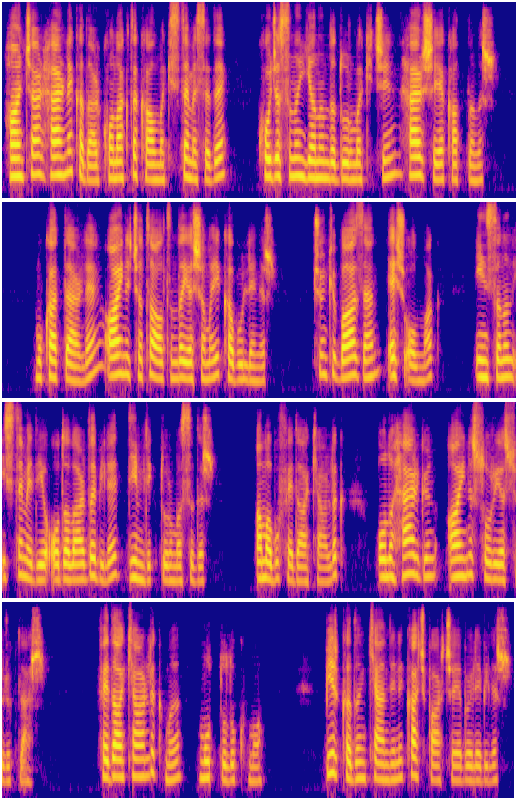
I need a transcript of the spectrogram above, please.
Hançer her ne kadar konakta kalmak istemese de kocasının yanında durmak için her şeye katlanır. Mukadderle aynı çatı altında yaşamayı kabullenir. Çünkü bazen eş olmak, insanın istemediği odalarda bile dimdik durmasıdır. Ama bu fedakarlık onu her gün aynı soruya sürükler. Fedakarlık mı, mutluluk mu? Bir kadın kendini kaç parçaya bölebilir?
